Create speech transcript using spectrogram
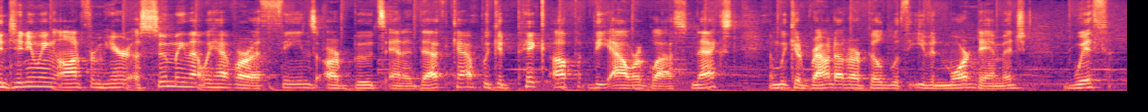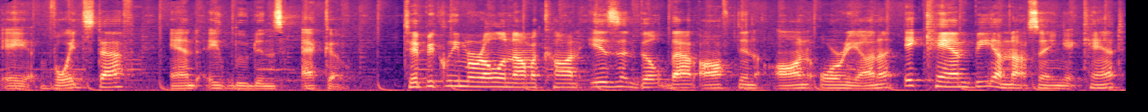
Continuing on from here, assuming that we have our Athenes, our Boots, and a Death Cap, we could pick up the Hourglass next, and we could round out our build with even more damage with a Void Staff and a Luden's Echo. Typically, Morellonomicon isn't built that often on Orianna. It can be, I'm not saying it can't.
